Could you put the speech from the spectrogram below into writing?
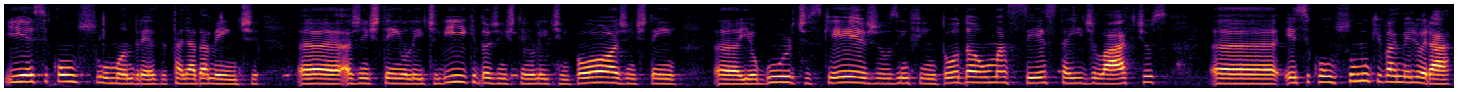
E esse consumo, Andrés, detalhadamente, uh, a gente tem o leite líquido, a gente tem o leite em pó, a gente tem uh, iogurtes, queijos, enfim, toda uma cesta aí de lácteos. Uh, esse consumo que vai melhorar,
